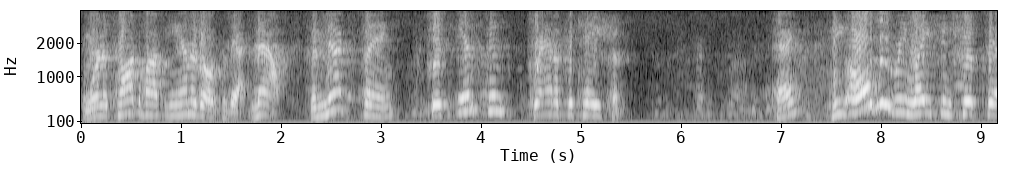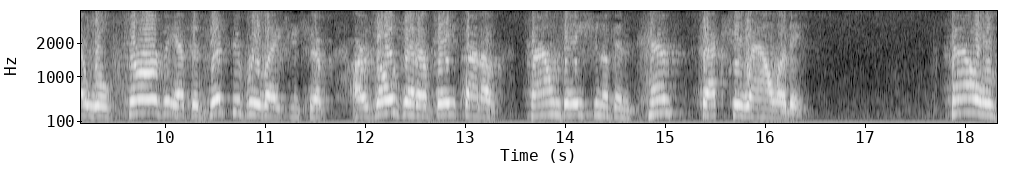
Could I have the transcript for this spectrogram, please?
We're going to talk about the antidote to that. Now, the next thing is instant gratification. Okay? The only relationships that will serve as addictive relationships are those that are based on a foundation of intense sexuality. Bells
